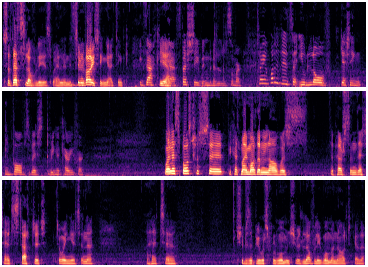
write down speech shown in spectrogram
So that's lovely as well, and it's inviting. I think. Exactly, Yeah. yeah. especially in the middle of summer. Tell me what it is that you love getting involved with the Ring of Kerry for. Well, I suppose it was uh, because my mother-in-law was the person that had started doing it, and I, I had to. She was a beautiful woman. She was a lovely woman altogether,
